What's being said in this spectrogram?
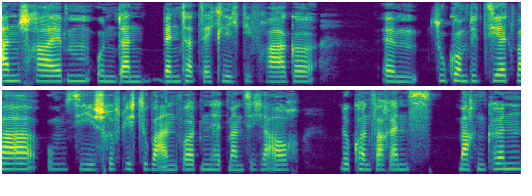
anschreiben und dann, wenn tatsächlich die Frage ähm, zu kompliziert war, um sie schriftlich zu beantworten, hätte man sicher auch eine Konferenz machen können.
